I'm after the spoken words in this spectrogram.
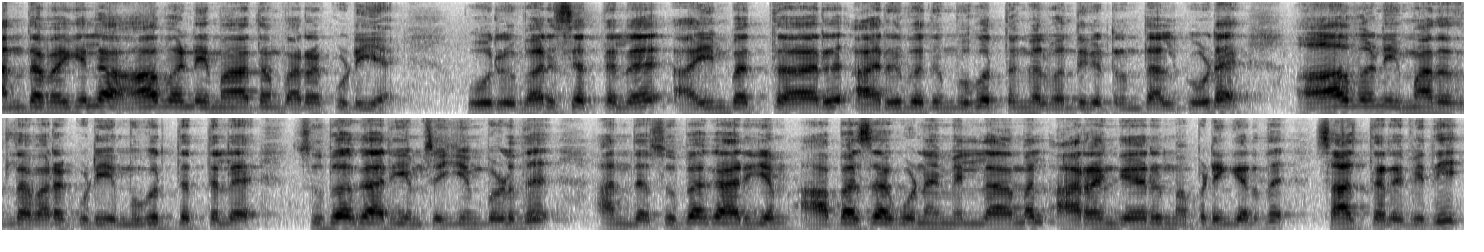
அந்த வகையில் ஆவணி மாதம் வரக்கூடிய ஒரு வருஷத்தில் ஐம்பத்தாறு அறுபது முகூர்த்தங்கள் வந்துக்கிட்டு இருந்தால் கூட ஆவணி மாதத்தில் வரக்கூடிய முகூர்த்தத்தில் சுபகாரியம் செய்யும் பொழுது அந்த சுபகாரியம் அபசகுணம் இல்லாமல் அரங்கேறும் அப்படிங்கிறது சாஸ்திர விதி.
